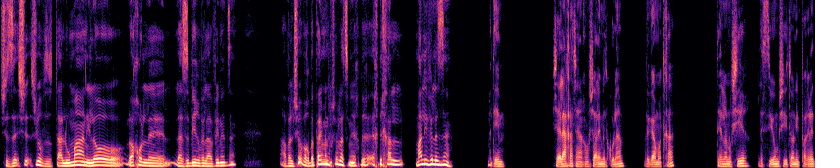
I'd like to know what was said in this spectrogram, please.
שזה, ש, שוב, זאת תעלומה, אני לא, לא יכול אה, להסביר ולהבין את זה. אבל שוב, הרבה פעמים אני חושב לעצמי, איך, איך בכלל, מה לי ולזה? מדהים. שאלה אחת שאנחנו שואלים את כולם, וגם אותך, תן לנו שיר לסיום שאיתו ניפרד.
